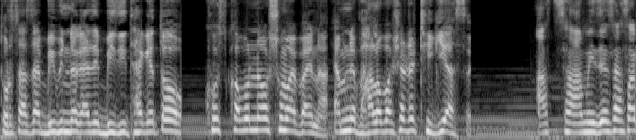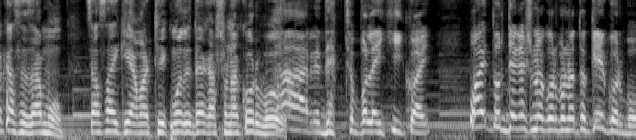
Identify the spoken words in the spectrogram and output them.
তোর চাচা বিভিন্ন কাজে বিজি থাকে তো। খোঁজ খবর নেওয়ার সময় পায় না। এমনি ভালোবাসাটা ঠিকই আছে। আচ্ছা আমি যে চাচার কাছে যামু চাচাই কি আমার ঠিক মতো দেখাশোনা করব? আরে দেখছ বলাই কি কয়? ওই তোর দেখাশোনা করব না তো কে করব?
